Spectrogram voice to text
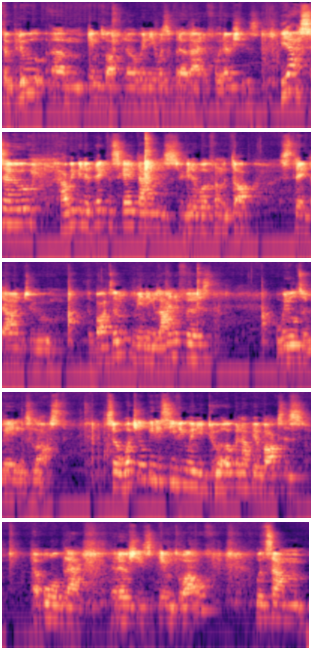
the blue um, M12 low when he was a pro rider for Roces. Yeah, so how we're gonna break the skate down is we're gonna work from the top straight down to the bottom, meaning liner first, wheels or bearings last. So what you'll be receiving when you do open up your box is an all black Roces M12 with some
